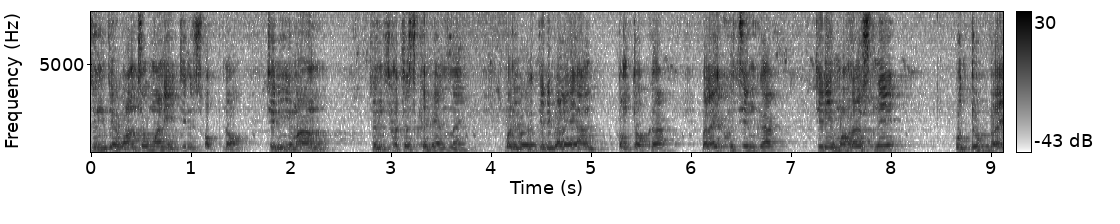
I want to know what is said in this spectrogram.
जों जे वानसक माने जोंनि स्वप्न जोंनि इमां जों साक्सेस खालामनाय बनि बागै दिनै बेलाय आं कन्टकखा बेलाय खुसिंखा जोंनि महाराष्ट्रनि उद्योग बाय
